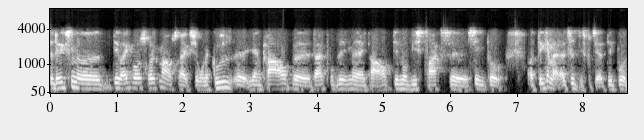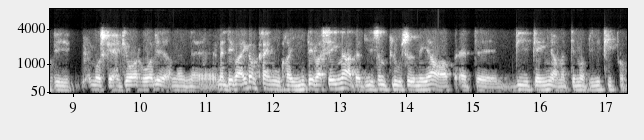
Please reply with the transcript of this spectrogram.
Så det er ikke sådan noget, det var ikke vores rygmavsreaktion at Gud, øh, Jan Graup, øh, der er et problem med Jan Graup, det må vi straks øh, se på. Og det kan man altid diskutere, det burde vi måske have gjort hurtigere, men, øh, men det var ikke omkring Ukraine, det var senere, da det ligesom blussede mere op, at øh, vi blev enige om, at det må vi lige kigge på.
